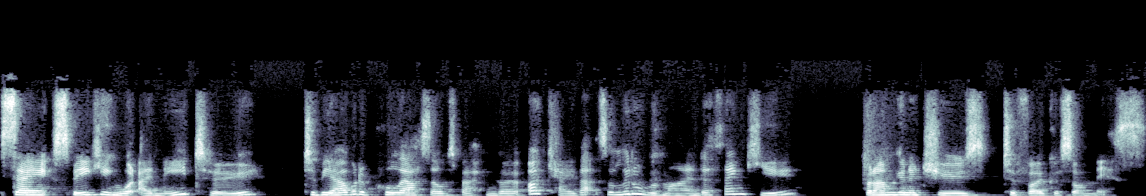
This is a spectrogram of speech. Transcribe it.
saying speaking what I need to, to be able to pull ourselves back and go, okay, that's a little reminder, thank you, but I'm going to choose to focus on this.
